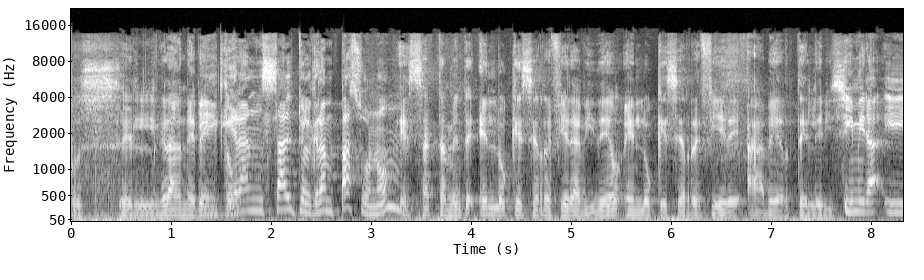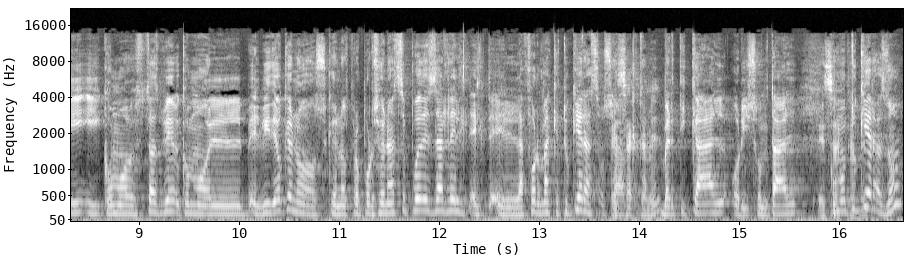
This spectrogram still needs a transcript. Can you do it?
pues el gran El evento. gran salto, el gran paso, ¿no? Exactamente, en lo que se refiere a video, en lo que se refiere a ver Y televisión. mira, y, y como estás viendo, como el, el video que nos, que nos proporcionaste, puedes darle el- el- el- la forma que tú quieras. O sea, Exactamente. vertical, horizontal, como tú quieras, ¿no?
